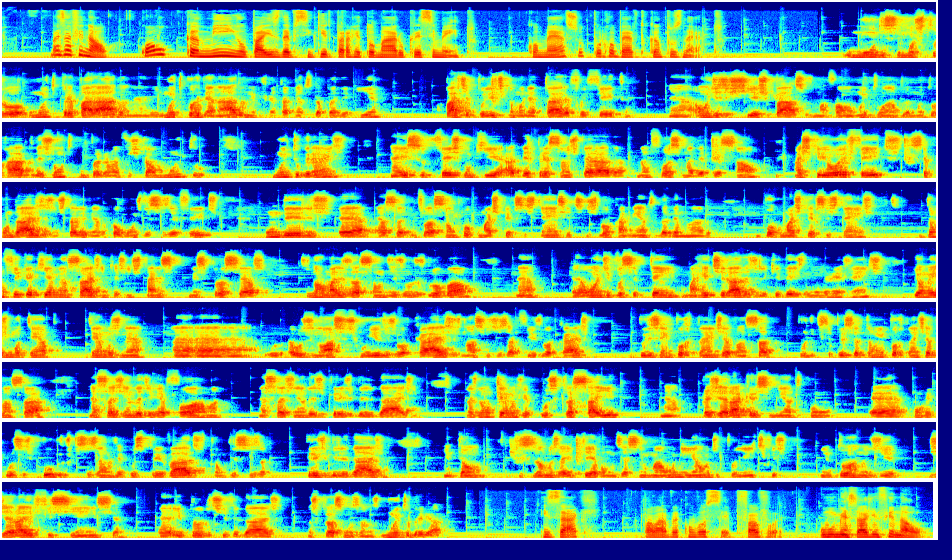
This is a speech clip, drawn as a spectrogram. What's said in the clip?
Mas afinal, qual caminho o país deve seguir para retomar o crescimento? Começo por Roberto Campos Neto o mundo se mostrou muito preparado né, e muito coordenado no enfrentamento da pandemia. A parte política monetária foi feita né, onde existia espaço de uma forma muito ampla, muito rápida, junto com um programa fiscal muito, muito grande. Né, isso fez com que a depressão esperada não fosse uma depressão, mas criou efeitos secundários. A gente está vivendo com alguns desses efeitos. Um deles é essa inflação um pouco mais persistente, esse deslocamento da demanda um pouco mais persistente. Então fica aqui a mensagem que a gente está nesse, nesse, processo de normalização de juros global, né, é, onde você tem uma retirada de liquidez do mundo emergente e ao mesmo tempo temos né, os nossos ruídos locais, os nossos desafios locais. Por isso é importante avançar, por isso é tão importante avançar nessa agenda de reforma, nessa agenda de credibilidade. Nós não temos recursos para sair, né, para gerar crescimento com é, com recursos públicos, precisamos de recursos privados, então precisa credibilidade. Então precisamos aí ter, vamos dizer assim, uma união de políticas em torno de gerar eficiência é, e produtividade nos próximos anos. Muito obrigado. Isaac, a palavra é com você, por favor. Como mensagem final,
